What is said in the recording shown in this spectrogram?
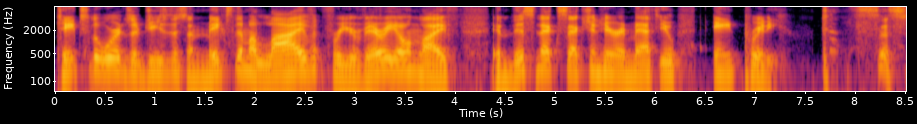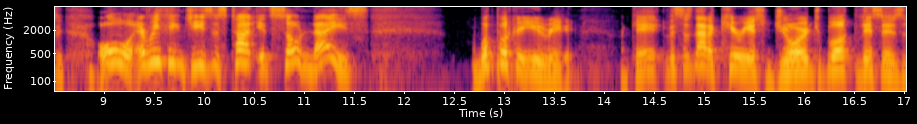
takes the words of Jesus and makes them alive for your very own life. And this next section here in Matthew ain't pretty oh, everything Jesus taught, it's so nice. What book are you reading? Okay, this is not a Curious George book. This is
